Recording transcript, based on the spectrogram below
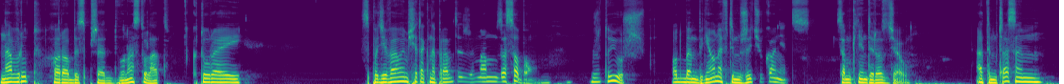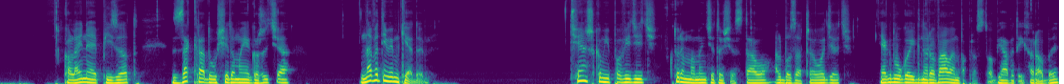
Nawrót choroby sprzed 12 lat, której spodziewałem się tak naprawdę, że mam za sobą, że to już odbębnione w tym życiu koniec, zamknięty rozdział. A tymczasem Kolejny epizod zakradł się do mojego życia, nawet nie wiem kiedy. Ciężko mi powiedzieć, w którym momencie to się stało albo zaczęło dziać. Jak długo ignorowałem po prostu objawy tej choroby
